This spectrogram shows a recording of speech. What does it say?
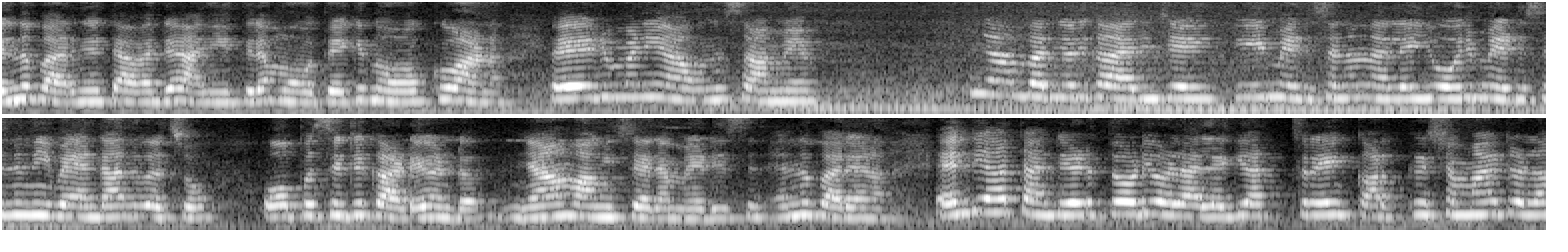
എന്ന് പറഞ്ഞിട്ട് അവന്റെ അനിയത്തിലെ മുഖത്തേക്ക് നോക്കുവാണ്. ഏഴുമണിയാവുന്ന സമയം ഞാൻ പറഞ്ഞൊരു കാര്യം ചെയ്യ്. ഈ മെഡിസിൻ എന്നല്ല ഈ ഒരു മെഡിസിൻ നീ വേണ്ടാന്ന് വെച്ചോ. ഓപ്പോസിറ്റ് കടയുണ്ട്. ഞാൻ വാങ്ങിച്ചു തരാം മെഡിസിൻ എന്ന് പറയണം. എന്റെ ആ തന്റെ അടുത്തോടെയുള്ള അല്ലെങ്കിൽ അത്രയും കർക്കശമായിട്ടുള്ള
